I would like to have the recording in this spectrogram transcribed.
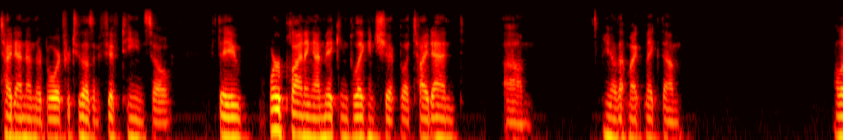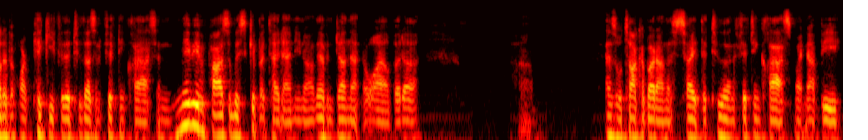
tight end on their board for 2015. So, if they were planning on making Blankenship a tight end, um, you know, that might make them a little bit more picky for the 2015 class, and maybe even possibly skip a tight end. You know, they haven't done that in a while, but uh, um, as we'll talk about on the site, the 2015 class might not be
